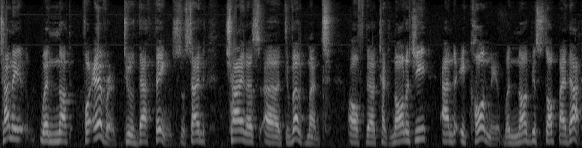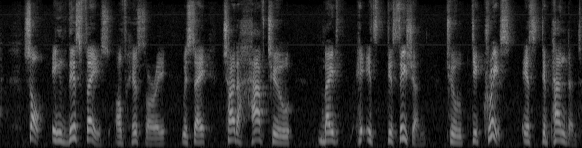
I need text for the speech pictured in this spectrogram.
China will not forever do that thing. So China's uh, development of the technology and the economy will not be stopped by that. So in this phase of history, we say China have to make its decision to decrease its dependence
